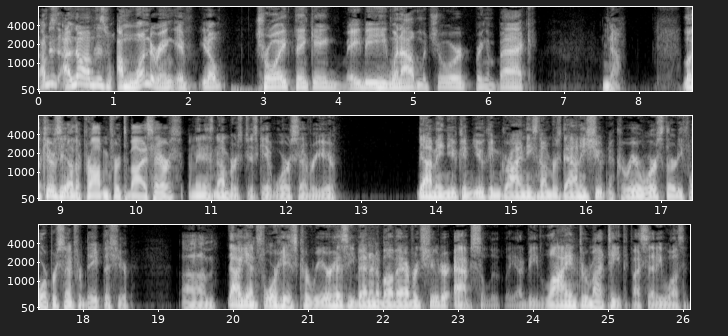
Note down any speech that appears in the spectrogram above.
I'm just, I know, I'm just, I'm wondering if you know Troy thinking maybe he went out, matured, bring him back. No. Look, here's the other problem for Tobias Harris. I mean, his numbers just get worse every year. Yeah, I mean, you can you can grind these numbers down. He's shooting a career worst 34% from deep this year. Um, now again, for his career, has he been an above average shooter? Absolutely. I'd be lying through my teeth if I said he wasn't.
